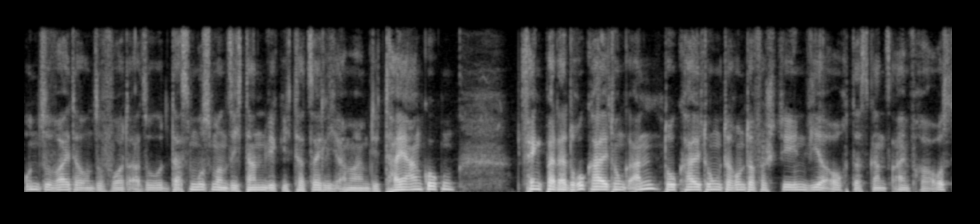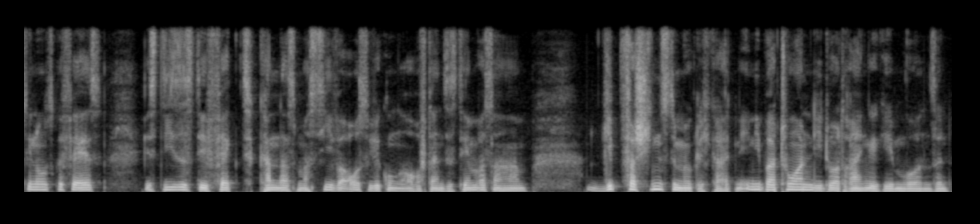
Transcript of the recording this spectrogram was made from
und so weiter und so fort. Also das muss man sich dann wirklich tatsächlich einmal im Detail angucken. Fängt bei der Druckhaltung an. Druckhaltung, darunter verstehen wir auch das ganz einfache Ausdehnungsgefäß. Ist dieses defekt, kann das massive Auswirkungen auch auf dein Systemwasser haben gibt verschiedenste Möglichkeiten, Inhibitoren, die dort reingegeben worden sind,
